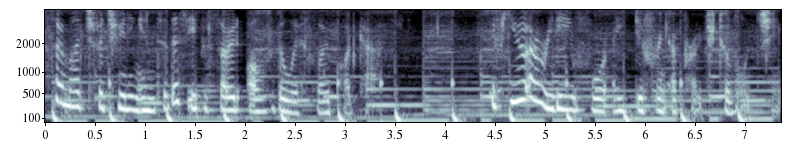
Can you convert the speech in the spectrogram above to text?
Thanks so much for tuning in to this episode of the With Flow podcast. If you are ready for a different approach to launching,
